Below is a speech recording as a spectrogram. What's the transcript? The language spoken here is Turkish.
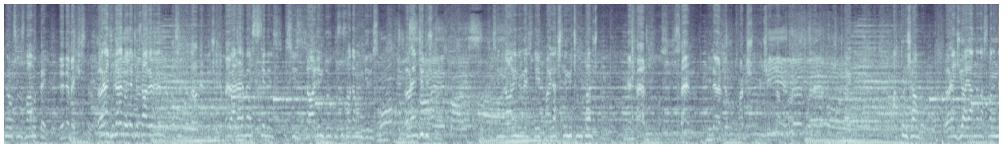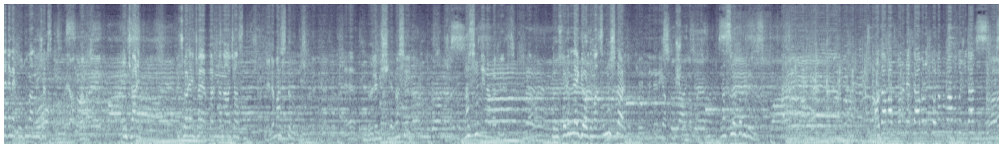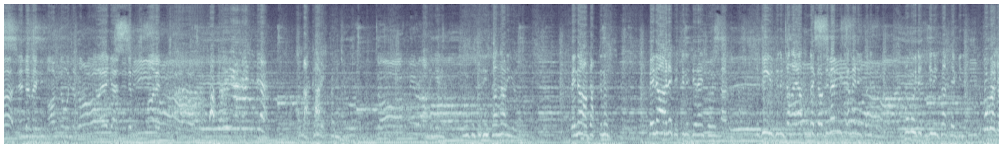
Bilmiyorsunuz Mahmut Bey. Ne demek istiyorsun? Öğrencilere böyle ceza verilir mi? Nasıl ceza verileceğini ben... Veremezsiniz. Siz zalim duygusuz adamın birisiniz. Öğrenci düşmanı. Sizinle aynı mesleği paylaştığım için utanç duyuyorum. Yeter. Sen ileride utanç duyacağın laflar söyle. Attıracağım bu. Öğrenciyi ayağından asmanın ne demek olduğunu anlayacaksınız. Ayağından İnkar et. Üç öğrenci ayaklarından ağaca asılmış. benim astığımı söylediler. Böyle bir şeye nasıl inanırsın? Nasıl inanabilirsin? Gözlerimle gördüm asılmışlardı. Kendileri yapmış olamaz. Nasıl yapabilirim? Adam asmanın hesabını sordu mu Mahmut Hoca'dan? Aa, ne demek? Avni Hoca'nın dünyaya geldiğinde pişman etmiştir Allah kahretsin. Aynı duygusuz insanlar yiyor. Beni aldattınız. Beni alet ettiniz direnç oyunlarda. Sizin yüzünüzden hayatımda gördüğüm en mükemmel insanı. Bu muydu sizin insan sevginiz? Bu muydu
